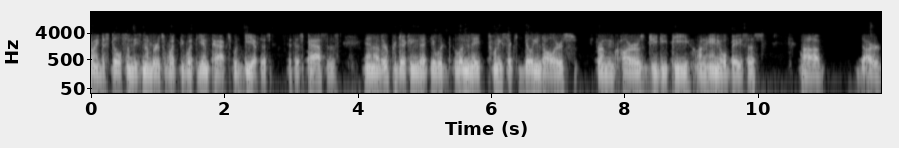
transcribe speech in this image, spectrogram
uh, to distill some of these numbers, what the, what the impacts would be if this if this passes, and uh, they're predicting that it would eliminate 26 billion dollars from Colorado's GDP on an annual basis. Uh, our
